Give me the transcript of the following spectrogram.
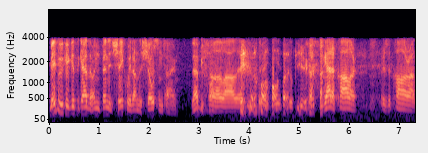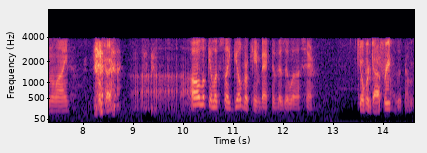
Maybe we could get the guy that invented shake weight on the show sometime. That'd be fun. Oh wow, that'd be a good Oh, idea, too. dear. We got a caller. There's a caller on the line. Okay. Uh, oh, look, it looks like Gilbert came back to visit with us here. Gilbert Gottfried. Oh, good number.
